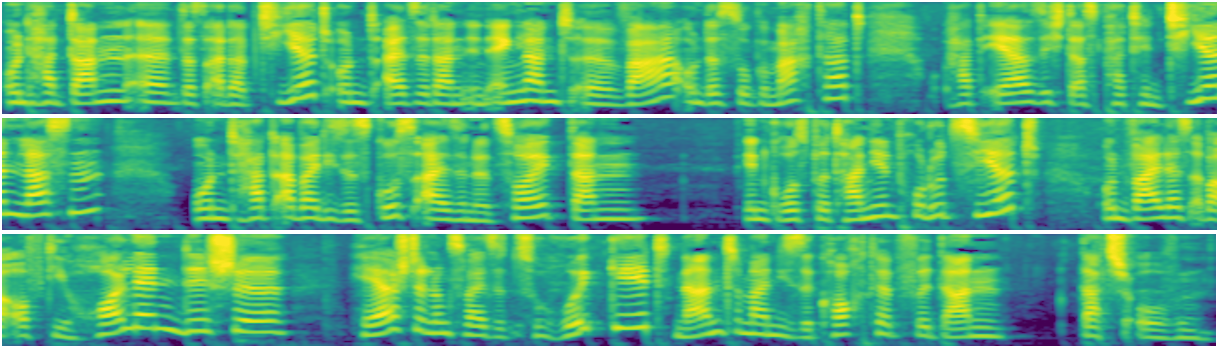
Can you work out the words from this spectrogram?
Und hat dann äh, das adaptiert und als er dann in England äh, war und das so gemacht hat, hat er sich das patentieren lassen und hat aber dieses gusseiserne Zeug dann in Großbritannien produziert. Und weil das aber auf die holländische Herstellungsweise zurückgeht, nannte man diese Kochtöpfe dann Dutch Oven.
